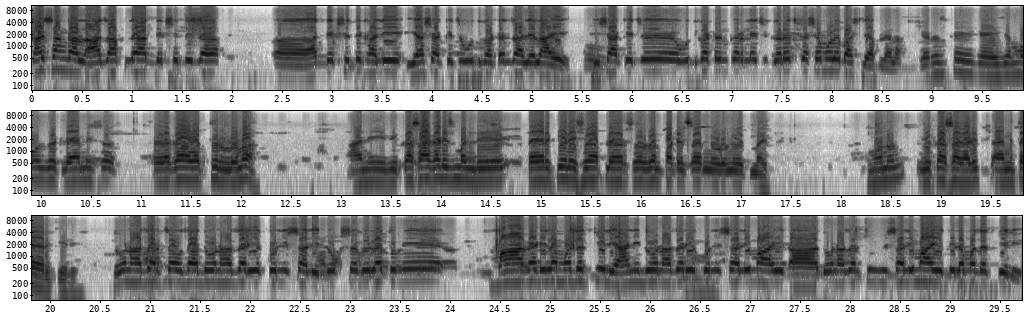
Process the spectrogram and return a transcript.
काय सांगाल? आज आपल्या अध्यक्षतेच्या अ, अध्यक्षतेखाली या शाखेचं उद्घाटन झालेलं आहे. ही. शाखेचे उद्घाटन करण्याची गरज कशामुळे भासली आपल्याला? गरज काय काय ह्याच्यामुळे भेटले आम्ही स- सगळ्या गावात फिरलो ना. आणि विकास आघाडीच म्हणले तयार केल्याशिवाय आपल्या हर्षवर्धन पाटील साहेब निवडून येत नाहीत. म्हणून विकास आघाडीत आम्ही तयार केली. दोन हजार चौदा दोन हजार एकोणीस साली लोकसभेला तुम्ही महाआघाडीला मदत केली आणि दोन हजार एकोणीस साली महा दोन हजार चोवीस साली महायुतीला मदत केली.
